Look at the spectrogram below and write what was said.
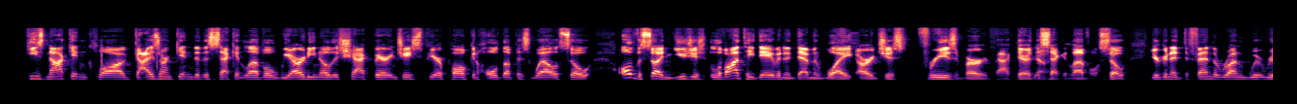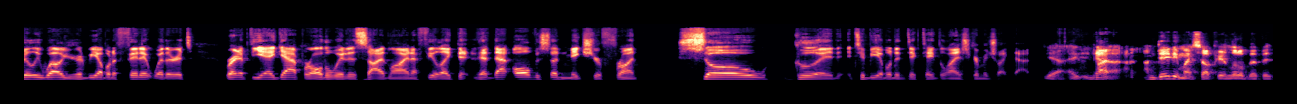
he's not getting clogged. Guys aren't getting to the second level. We already know that Shaq Barrett and Jason Pierre Paul can hold up as well. So all of a sudden, you just Lavonte David and Devin White are just free as a bird back there at the second level. So you're going to defend the run w- really well. You're going to be able to fit it, whether it's right up the A gap or all the way to the sideline. I feel like that, that that all of a sudden makes your front so good to be able to dictate the line of scrimmage like that. Yeah, I, now, I'm dating myself here a little bit, but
